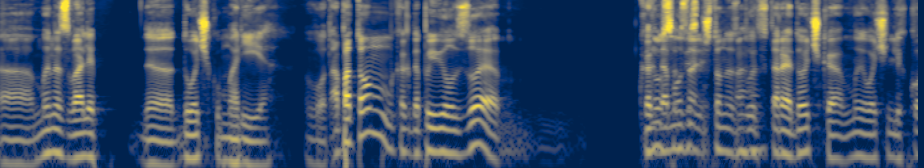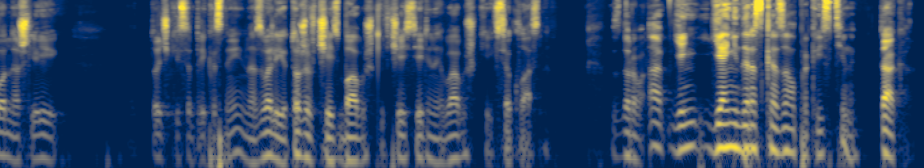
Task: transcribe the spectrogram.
Мы назвали дочку Мария. Вот. А потом, когда появилась Зоя, когда ну, мы узнали, что у нас ага. будет вторая дочка, мы очень легко нашли точки соприкосновения, назвали ее тоже в честь бабушки, в честь Ириной бабушки, и все классно. Здорово. А, я, я не дорассказал про крестины. Так.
